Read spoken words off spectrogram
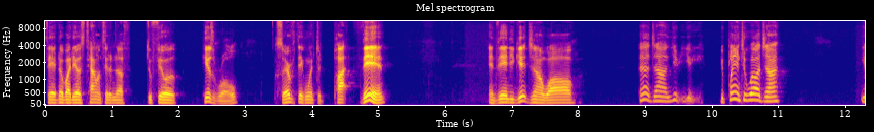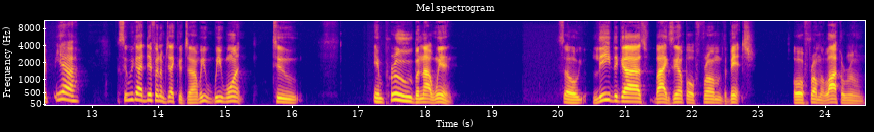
They had nobody else talented enough to fill his role. So everything went to pot then. And then you get John Wall. Yeah, John, you you you're playing too well, John. You, yeah. See, we got different objective, John. We we want to improve but not win. So lead the guys by example from the bench or from the locker room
